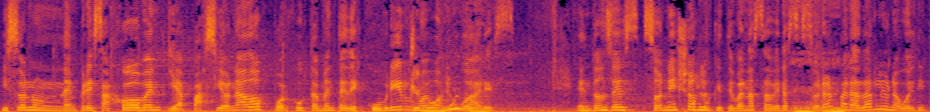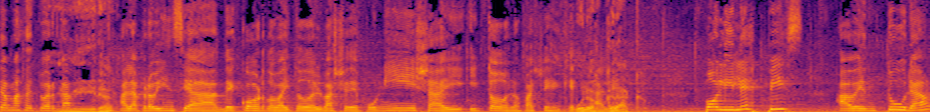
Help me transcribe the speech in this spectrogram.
y son una empresa joven y apasionados por justamente descubrir Qué nuevos bueno. lugares. Entonces son ellos los que te van a saber asesorar para darle una vueltita más de tuerca Mira. a la provincia de Córdoba y todo el valle de Punilla y, y todos los valles en general. Unos crack. polilespisaventura.gmail.com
